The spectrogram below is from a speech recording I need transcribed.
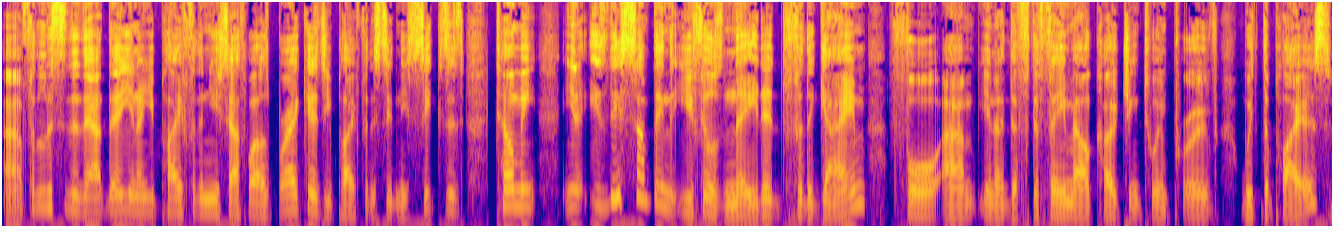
uh, for the listeners out there, you know, you play for the New South Wales Breakers, you play for the Sydney Sixers. Tell me, you know, is this something that you feel is needed for the game for, um, you know, the, the female coaching to improve with the players?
